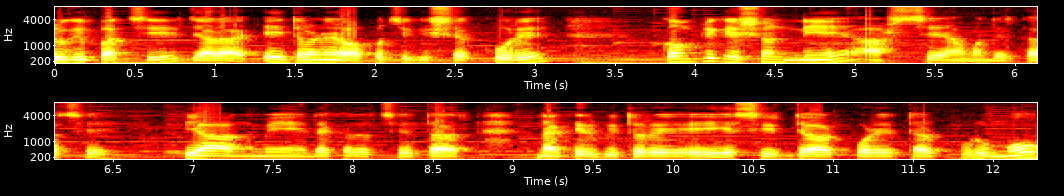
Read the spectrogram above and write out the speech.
রোগী পাচ্ছি যারা এই ধরনের অপচিকিৎসা করে কমপ্লিকেশন নিয়ে আসছে আমাদের কাছে। ইয়াং মেয়ে দেখা যাচ্ছে তার নাকের ভিতরে এই অ্যাসিড দেওয়ার পরে তার পুরো মুখ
